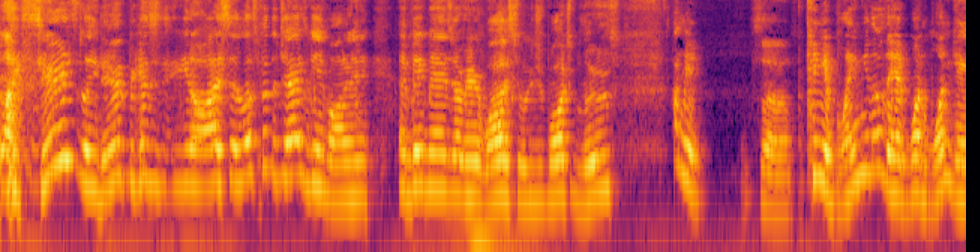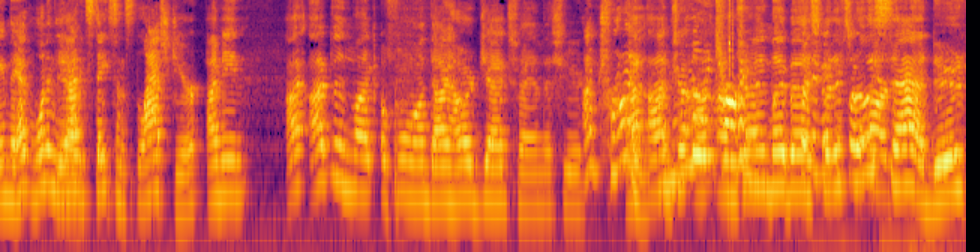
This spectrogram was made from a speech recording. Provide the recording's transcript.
Like seriously, dude, because you know I said let's put the Jags game on, and, and Big Man's over here. Why? So we can just watch them lose. I mean, So Can you blame me though? They had won one game. They hadn't won in the Yeah. United States since last year. I mean, I I've been like a full on diehard Jags fan this year. I'm trying. I, try- really trying. I'm trying my best, they but, make it it's so really hard. sad, dude.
